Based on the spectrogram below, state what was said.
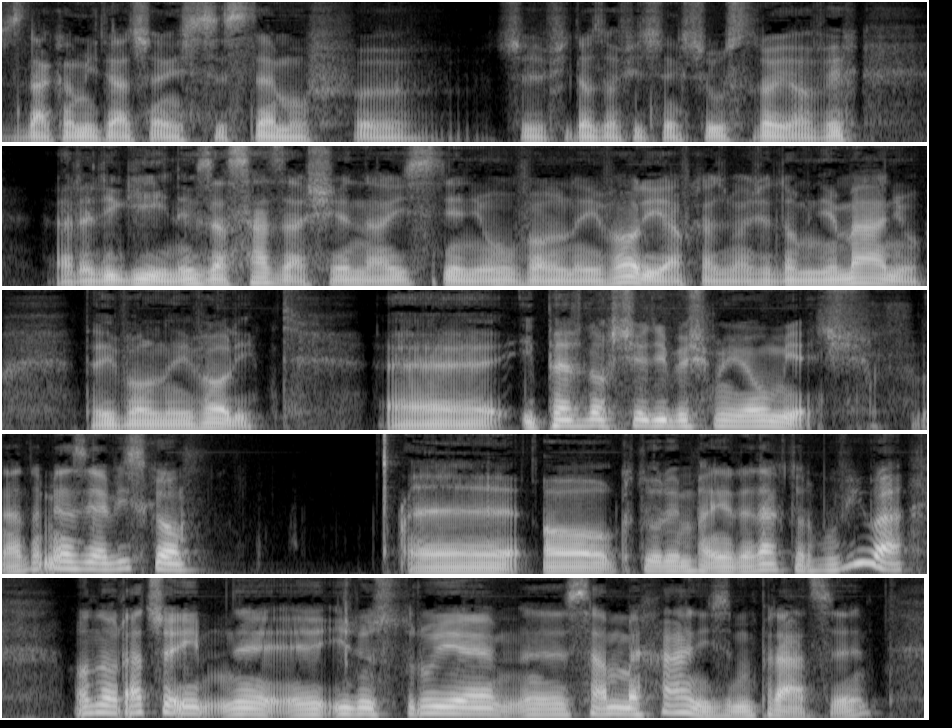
znakomita część systemów, e, czy filozoficznych, czy ustrojowych, religijnych, zasadza się na istnieniu wolnej woli, a w każdym razie domniemaniu tej wolnej woli. Eee, I pewno chcielibyśmy ją mieć. Natomiast zjawisko, e, o którym pani redaktor mówiła, ono raczej e, ilustruje sam mechanizm pracy E,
